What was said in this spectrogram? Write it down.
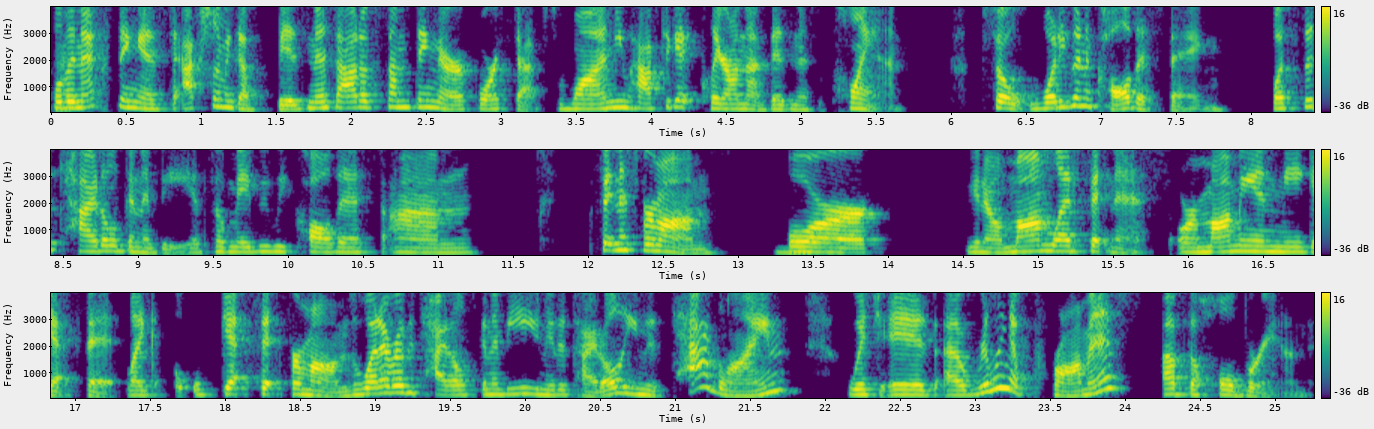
Well, the next thing is to actually make a business out of something. There are four steps. One, you have to get clear on that business plan. So, what are you going to call this thing? What's the title going to be? And so maybe we call this um, Fitness for Moms Mm-hmm. or you know mom led fitness or mommy and me get fit like get fit for moms whatever the title is going to be you need a title you need a tagline which is a really a promise of the whole brand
